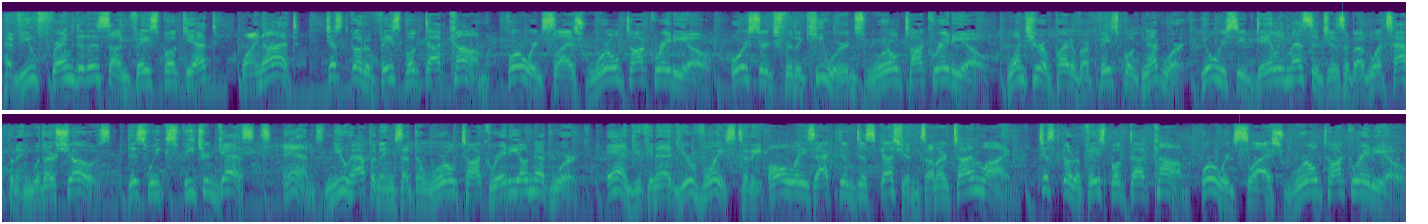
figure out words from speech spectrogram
Have you friended us on Facebook yet? Why not? Just go to facebook.com forward slash World Talk Radio or search for the keywords World Talk Radio. Once you're a part of our Facebook network, you'll receive daily messages about what's happening with our shows, this week's featured guests, and new happenings at the World Talk Radio Network. And you can add your voice to the always active discussions on our timeline. Just go to facebook.com forward slash World Talk Radio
